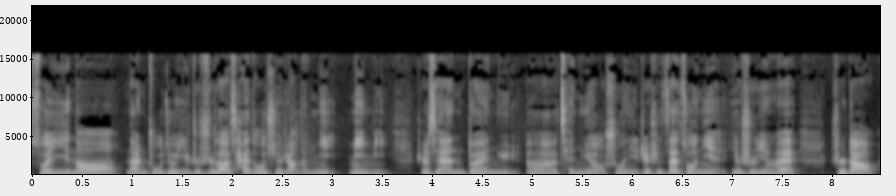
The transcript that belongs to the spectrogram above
所以呢，男主就一直知道菜头学长的秘秘密。之前对女呃前女友说：“你这是在作孽。”也是因为知道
